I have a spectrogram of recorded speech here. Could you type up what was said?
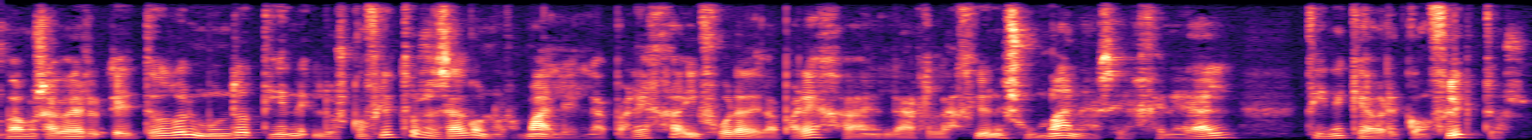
vamos a ver, eh, todo el mundo tiene, los conflictos es algo normal en la pareja y fuera de la pareja, en las relaciones humanas en general tiene que haber conflictos.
